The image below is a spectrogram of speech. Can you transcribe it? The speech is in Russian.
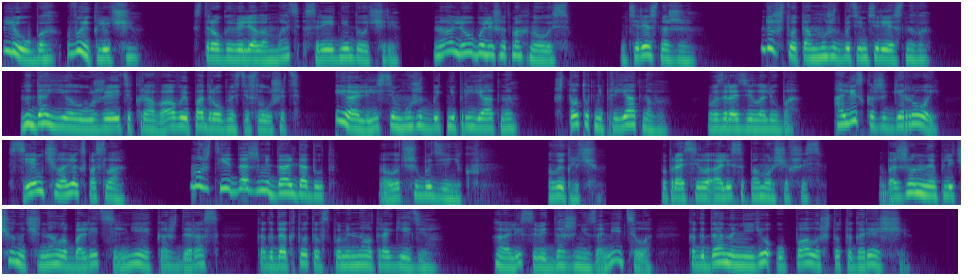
«Люба, выключи!» — строго велела мать средней дочери, но Люба лишь отмахнулась. «Интересно же, да что там может быть интересного? Надоело уже эти кровавые подробности слушать. И Алисе может быть неприятно. Что тут неприятного? Возразила Люба. Алиска же герой. Семь человек спасла. Может, ей даже медаль дадут. Лучше бы денег. Выключи. Попросила Алиса, поморщившись. Обожженное плечо начинало болеть сильнее каждый раз, когда кто-то вспоминал трагедию. А Алиса ведь даже не заметила, когда на нее упало что-то горящее.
